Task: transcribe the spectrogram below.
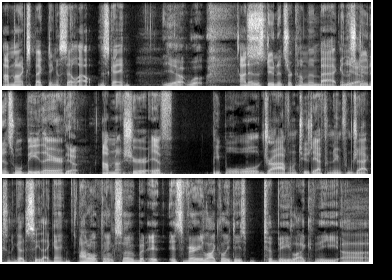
I'm not expecting a sellout this game. Yeah, well, I know the students are coming back, and the Yeah. students will be there. yeah. I'm not sure if people will drive on a Tuesday afternoon from Jackson to go to see that game. I don't think so, but it it's very likely to to be like the uh,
